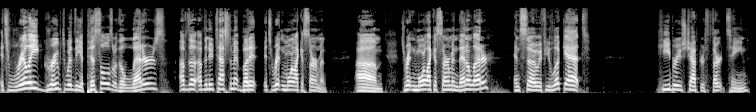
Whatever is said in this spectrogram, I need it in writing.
it's really grouped with the epistles or the letters of the of the New Testament, but it it's written more like a sermon. Um, it's written more like a sermon than a letter. And so if you look at Hebrews chapter 13,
